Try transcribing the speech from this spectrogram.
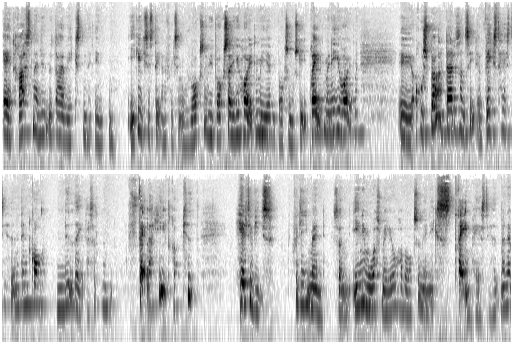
at resten af livet, der er væksten enten ikke eksisterende, for eksempel voksne. Vi vokser ikke i højden mere, vi vokser måske i bredden, men ikke i højden. Øh, og hos børn, der er det sådan set, at væksthastigheden, den går nedad, altså den falder helt rapidt, heldigvis, fordi man sådan inde i mors mave har vokset med en ekstrem hastighed. Man er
